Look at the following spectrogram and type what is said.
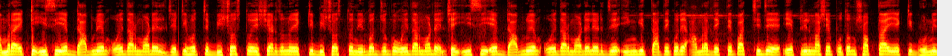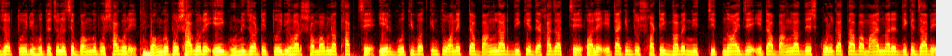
আমরা একটি E ECF WM weather model, যেটি হচ্ছে বিশ্বস্ত এশিয়ার জন্য একটি বিশ্বস্ত নির্ভরযোগ্য ওয়েদার মডেল। সেই E ইসিএফ ডাব্লিউএম ওয়েদার মডেলের যে ইঙ্গিত, তাতে করে আমরা দেখতে পাচ্ছি যে এপ্রিল মাসে প্রথম সপ্তাহে একটি ঘূর্ণিঝড় তৈরি হতে চলেছে বঙ্গোপসাগরে। বঙ্গোপসাগরে এই ঘূর্ণিঝড়টি তৈরি হওয়ার সম্ভাবনা থাকছে। এর গতিপথ কিন্তু অনেকটা বাংলার দিকে দেখা যাচ্ছে। ফলে এটা কিন্তু সঠিকভাবে নিশ্চিত নয় যে এটা বাংলাদেশ, কলকাতা বা মায়ানমারের দিকে যাবে।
